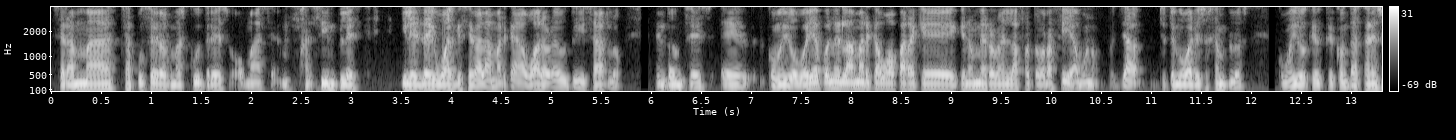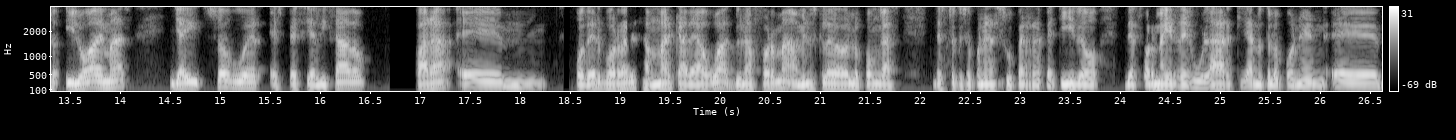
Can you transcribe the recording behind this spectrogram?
serán más chapuceros, más cutres o más, más simples y les da igual que se vea la marca de agua a la hora de utilizarlo. Entonces, eh, como digo, ¿voy a poner la marca agua para que, no me roben la fotografía? Bueno, pues ya yo tengo varios ejemplos, como digo, que, que contrastan eso. Y luego, además, ya hay software especializado para poder borrar esa marca de agua de una forma, a menos que lo, pongas de esto que se pone súper repetido, de forma irregular, que ya no te lo ponen eh,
